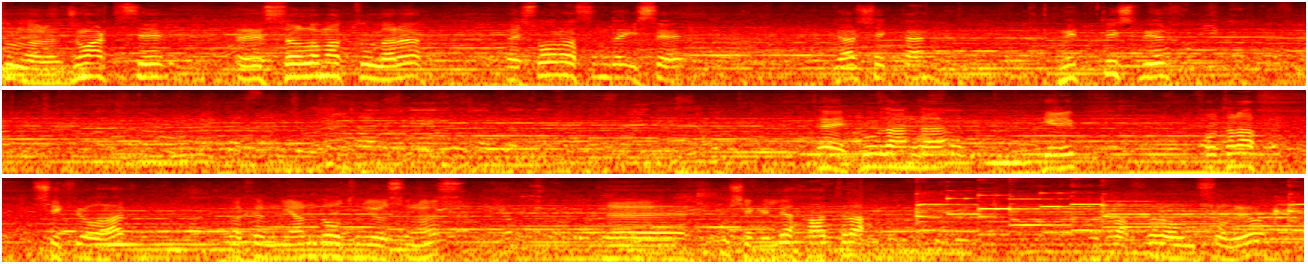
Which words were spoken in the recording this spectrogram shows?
turları, cumartesi e, sıralama turları ve sonrasında ise gerçekten müthiş bir Evet buradan da gelip fotoğraf çekiyorlar. Bakın yanında oturuyorsunuz. Ee, bu şekilde hatıra fotoğraflar olmuş oluyor.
